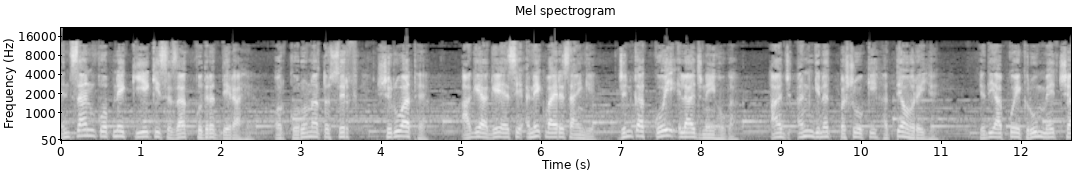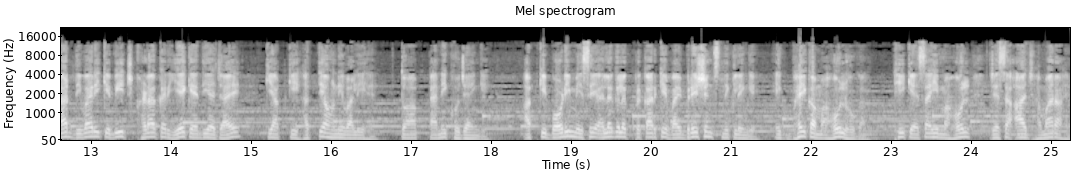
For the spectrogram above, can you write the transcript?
इंसान को अपने किए की सजा कुदरत दे रहा है और कोरोना तो सिर्फ़ शुरुआत है। आगे आगे ऐसे अनेक वायरस आएँगे जिनका कोई इलाज नहीं होगा। आज अनगिनत पशुओं की हत्या हो रही है। यदि आपको एक रूम में चार दीवारी के बीच खड़ा कर यह कह दिया जाए कि आपकी हत्या होने वाली है तो आप पैनिक हो जाएँगे। आपकी बॉडी में से अलग अलग प्रकार के वाइब्रेशंस निकलेंगे। एक भय का माहौल होगा। ठीक ऐसा ही माहौल जैसा आज हमारा है,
